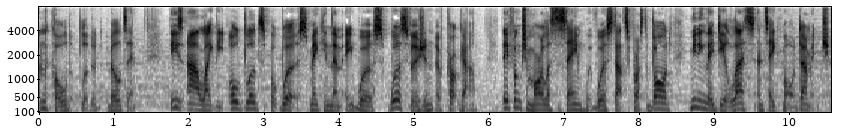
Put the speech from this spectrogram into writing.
and the cold-blooded ability. These are like the Old Bloods, but worse, making them a worse, worse version of Kroq-Gar. They function more or less the same, with worse stats across the board, meaning they deal less and take more damage.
